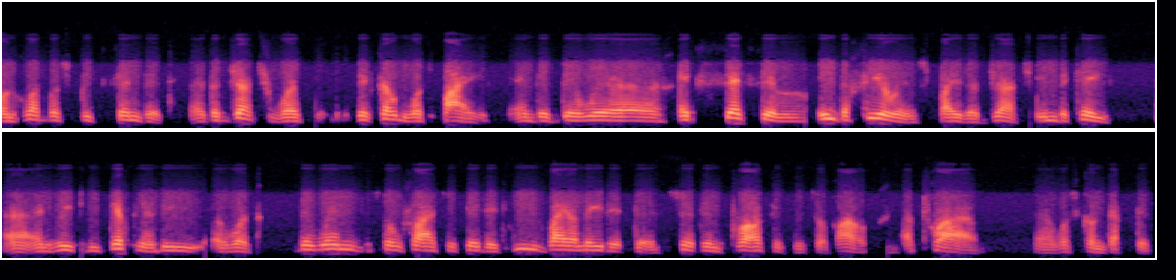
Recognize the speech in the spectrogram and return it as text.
on what was presented, uh, the judge was, they felt was biased and that there were excessive interference by the judge in the case, uh, and he, he definitely uh, was. They went so far to say that he violated uh, certain processes of how a trial uh, was conducted.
